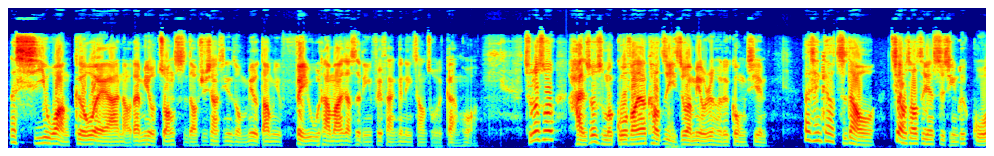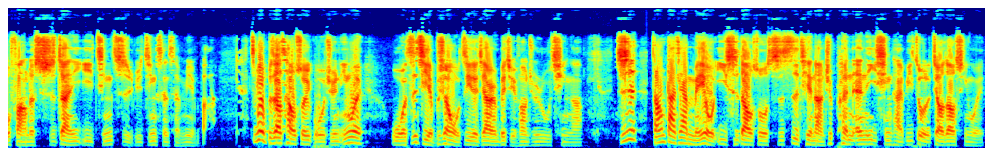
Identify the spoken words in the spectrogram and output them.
那希望各位啊，脑袋没有装实到，去相信那种没有当兵的废物他妈像是林非凡跟林昶佐的干话。除了说喊说什么国防要靠自己之外，没有任何的贡献。大家应该要知道哦，教招这件事情对国防的实战意义仅止于精神层面吧。这边不是要唱衰国军，因为我自己也不希望我自己的家人被解放军入侵啊。只是当大家没有意识到说十四天呐、啊、去喷 NE 新台币做的教招行为，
